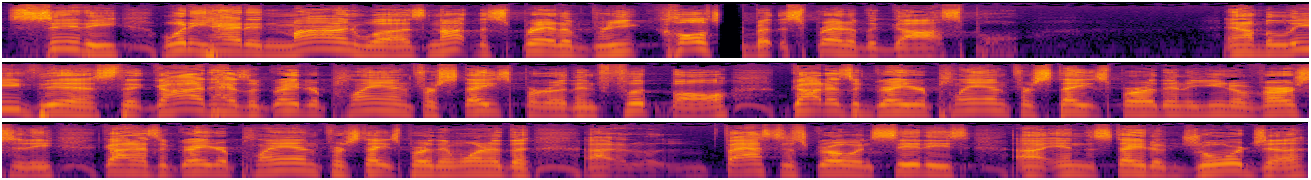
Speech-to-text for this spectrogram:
city, what he had in mind was not the spread of Greek culture, but the spread of the gospel. And I believe this that God has a greater plan for Statesboro than football. God has a greater plan for Statesboro than a university. God has a greater plan for Statesboro than one of the uh, fastest growing cities uh, in the state of Georgia.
